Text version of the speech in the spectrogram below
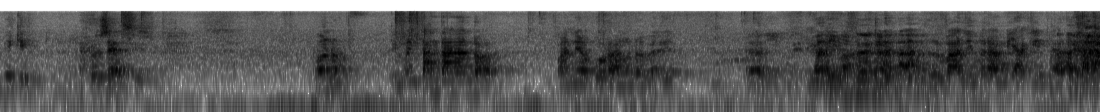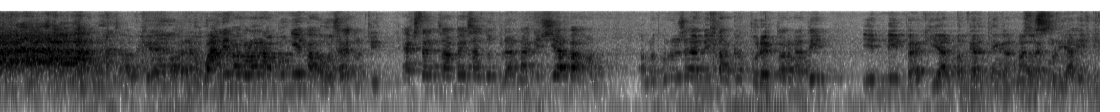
making proses. Oh no. Ini tantangan toh. Wani apa ora ngono wae ya. Eh, Hah? Wani ora meyakinkan. Oke, Wani pak kalau rampungnya Pak, oh saya itu di extend sampai satu bulan lagi siap Pak. ngono. Kalau perlu saya minta ke Bu Rektor nanti ini bagian menggantikan mata kuliah ini.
